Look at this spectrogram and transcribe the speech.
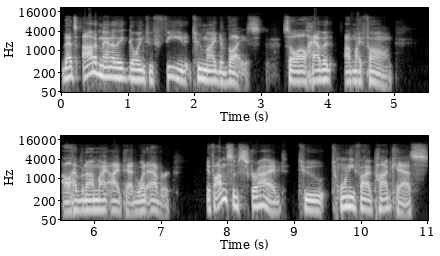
that's automatically going to feed to my device. So I'll have it on my phone, I'll have it on my iPad, whatever. If I'm subscribed to 25 podcasts,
